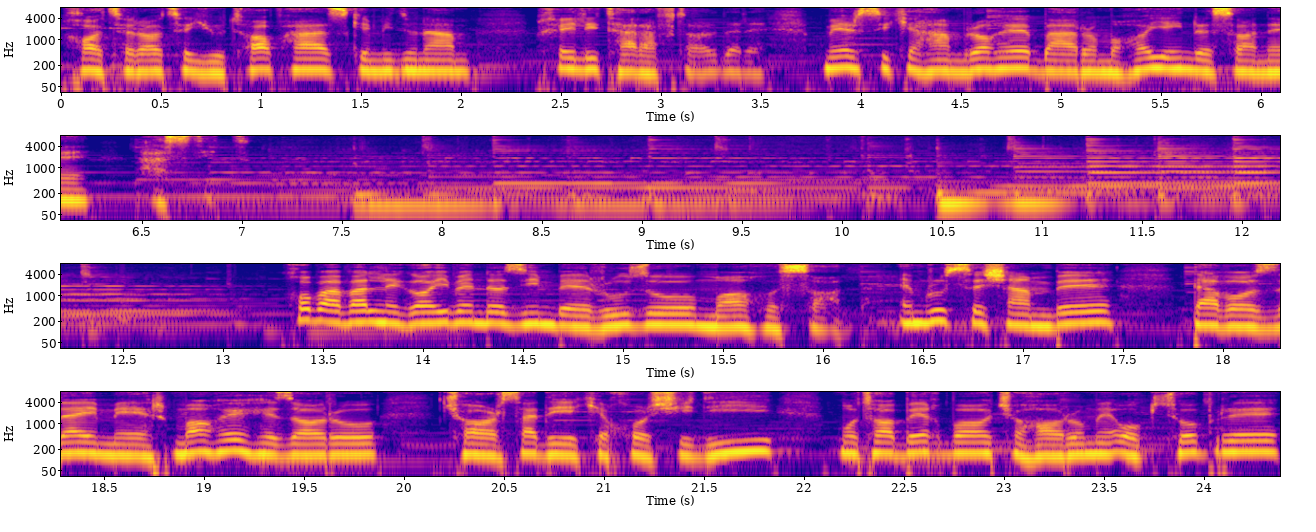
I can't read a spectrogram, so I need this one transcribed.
خاطرات یوتاپ هست که می‌دونم خیلی طرفدار داره. مرسی که همراه برنامه های این رسانه هستید. خب اول نگاهی بندازیم به روز و ماه و سال. امروز سهشنبه دوازده مهر ماه 1401 خورشیدی مطابق با چهارم اکتبر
